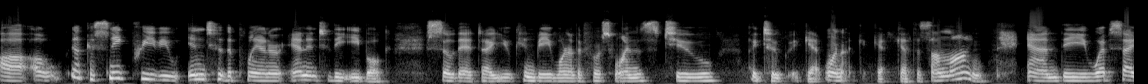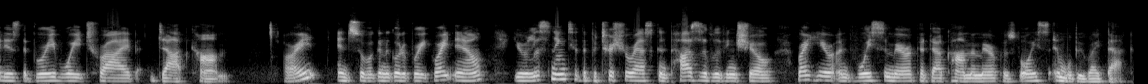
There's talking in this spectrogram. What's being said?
uh, a, like a sneak preview into the planner and into the ebook, so that uh, you can be one of the first ones to to get one get, get this online and the website is thebravewaytribe.com all right. And so we're going to go to break right now. You're listening to the Patricia Raskin Positive Living Show right here on VoiceAmerica.com, America's Voice, and we'll be right back.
